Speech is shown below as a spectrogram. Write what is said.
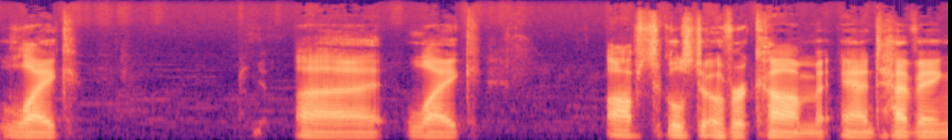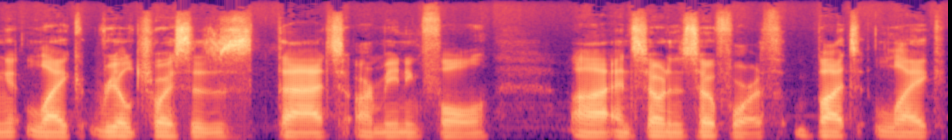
like uh like obstacles to overcome and having like real choices that are meaningful uh, and so on and so forth. But like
